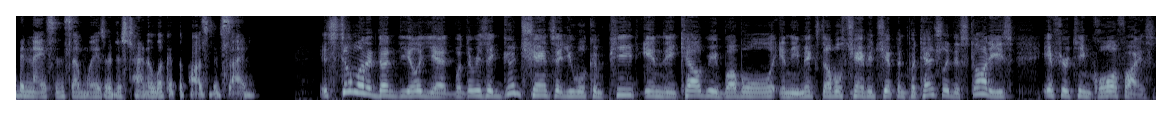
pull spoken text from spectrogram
been nice in some ways. We're just trying to look at the positive side. It's still not a done deal yet, but there is a good chance that you will compete in the Calgary Bubble, in the Mixed Doubles Championship, and potentially the Scotties if your team qualifies.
